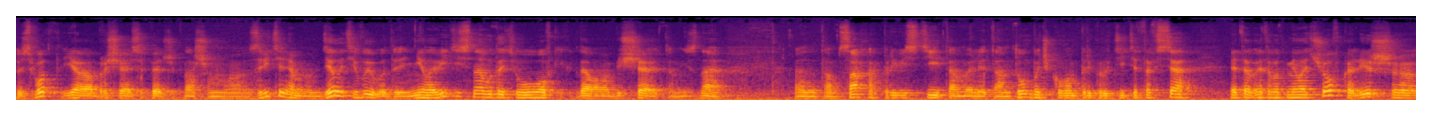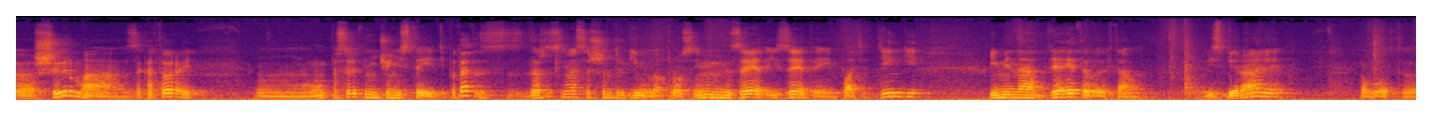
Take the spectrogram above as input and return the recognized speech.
То есть вот я обращаюсь опять же к нашим э, зрителям, делайте выводы, не ловитесь на вот эти уловки, когда вам обещают, там, не знаю, э, там сахар привезти, там, или там тумбочку вам прикрутить, это вся, это, это вот мелочевка, лишь э, ширма, за которой абсолютно ничего не стоит. Депутаты должны заниматься совершенно другими вопросами. Именно за это, из-за этого им платят деньги, именно для этого их там избирали. Вот. э,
